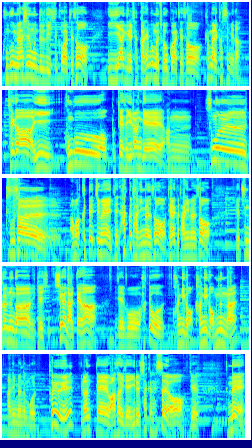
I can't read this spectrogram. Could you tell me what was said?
궁금해 하시는 분들도 있을 것 같아서 이 이야기를 잠깐 해보면 좋을 것 같아서 카메라 켰습니다. 제가 이 공구업계에서 일한 게 한 22살 아마 그때쯤에 대- 학교 다니면서 대학교 다니면서 이렇게 중간중간 이렇게 시- 시간 날 때나 이제 뭐 학교 강의가 강의가 없는 날 아니면은 뭐 토요일 이런 때 와서 이제 일을 시작을 했어요. 이제 근데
